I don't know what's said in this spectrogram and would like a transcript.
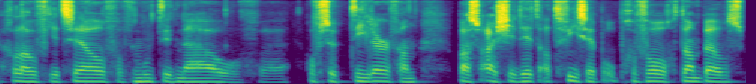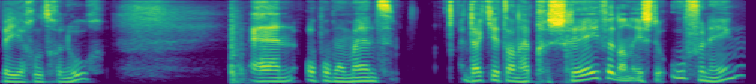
geloof je het zelf? Of moet dit nou? Of, of subtieler van, pas als je dit advies hebt opgevolgd, dan ben je goed genoeg. En op het moment dat je het dan hebt geschreven, dan is de oefening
